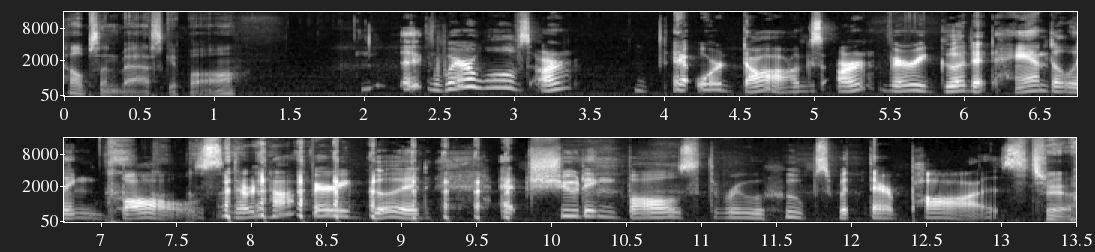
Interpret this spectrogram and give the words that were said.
helps in basketball. Uh, Werewolves aren't eh, or dogs aren't very good at handling balls. They're not very good at shooting balls through hoops with their paws. It's true.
